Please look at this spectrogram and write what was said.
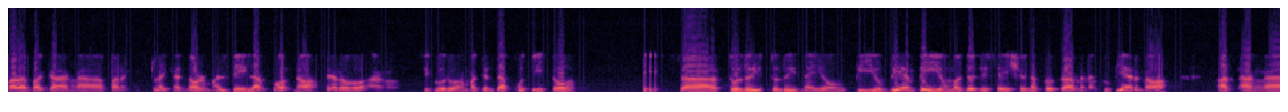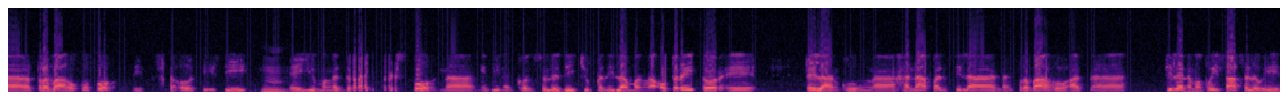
para bagang, ah, parang it's like a normal day lang po, no? Pero ang siguro ang maganda po dito is ah, tuloy-tuloy na yung PUVMP, yung modernization na programa ng gobyerno. At ang ah, trabaho ko po dito sa OTC, Hmm. eh, yung mga drivers po na hindi nag-consolidate yung kanilang mga operator, eh, kailangan kong ah, hanapan sila ng trabaho at ah, sila naman po isasaluin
